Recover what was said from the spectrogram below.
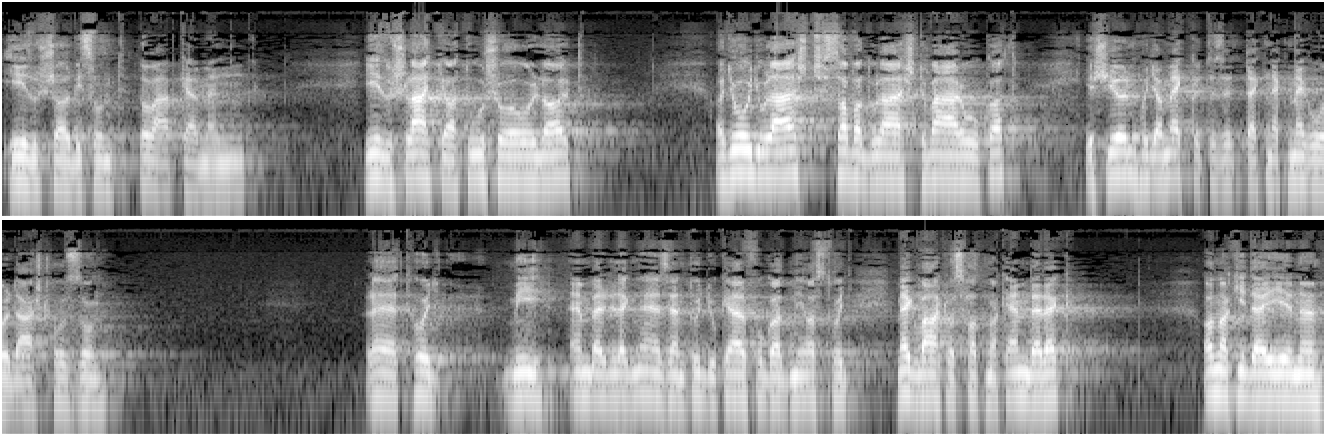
Jézussal viszont tovább kell mennünk. Jézus látja a túlsó oldalt, a gyógyulást, szabadulást várókat, és jön, hogy a megkötözötteknek megoldást hozzon. Lehet, hogy mi emberileg nehezen tudjuk elfogadni azt, hogy megváltozhatnak emberek. Annak idején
